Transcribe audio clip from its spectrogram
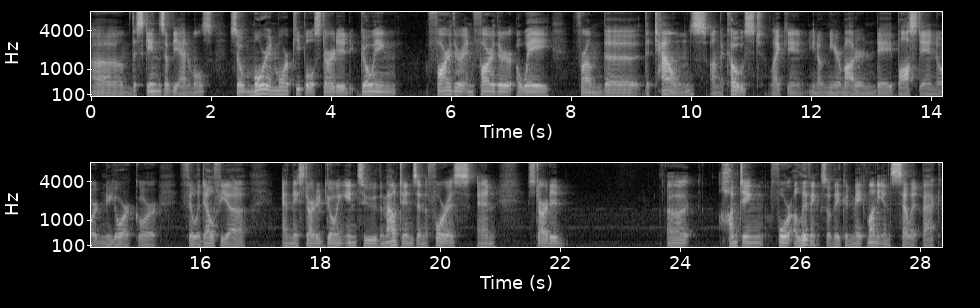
um, the skins of the animals. So more and more people started going farther and farther away from the the towns on the coast, like in you know near modern day Boston or New York or Philadelphia, and they started going into the mountains and the forests and started uh, hunting for a living so they could make money and sell it back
